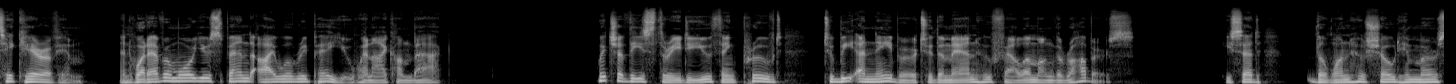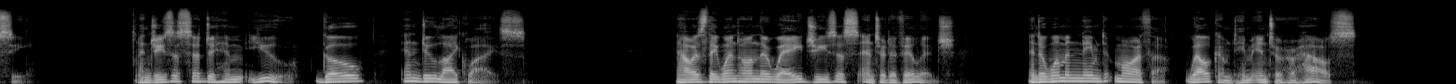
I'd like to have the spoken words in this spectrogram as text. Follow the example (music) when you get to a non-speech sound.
Take care of him, and whatever more you spend I will repay you when I come back. Which of these three do you think proved to be a neighbor to the man who fell among the robbers? He said, The one who showed him mercy. And Jesus said to him, You go and do likewise. Now, as they went on their way, Jesus entered a village, and a woman named Martha welcomed him into her house.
